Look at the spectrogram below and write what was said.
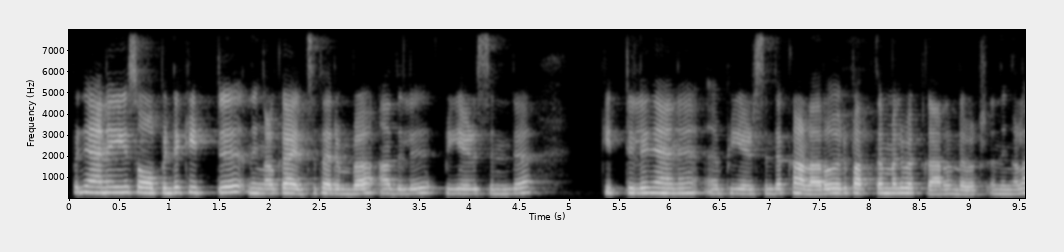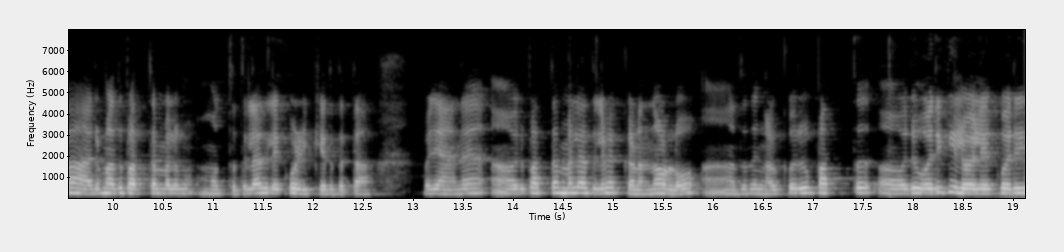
അപ്പം ഞാൻ ഈ സോപ്പിന്റെ കിറ്റ് നിങ്ങൾക്ക് അയച്ചു തരുമ്പോൾ അതിൽ പിയേഴ്സിന്റെ കിറ്റിൽ ഞാൻ പിയേഴ്സിന്റെ കളർ ഒരു പത്തമ്മൽ വെക്കാറുണ്ട്. പക്ഷെ നിങ്ങൾ ആരും അത് പത്തമ്മൽ മൊത്തത്തിൽ അതിലേക്ക് ഒഴിക്കരുത് കേട്ടോ അപ്പോൾ ഞാൻ ഒരു പത്തമ്മൽ അതിൽ വെക്കണം എന്നുള്ളൂ അത് നിങ്ങൾക്കൊരു പത്ത് ഒരു ഒരു കിലോയിലേക്ക് ഒരു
